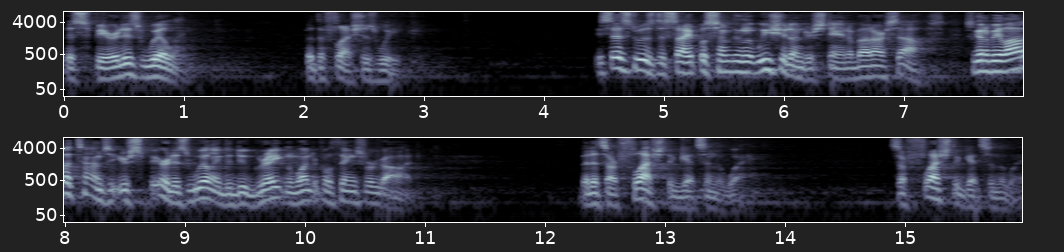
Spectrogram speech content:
The spirit is willing, but the flesh is weak. He says to his disciples something that we should understand about ourselves. There's going to be a lot of times that your spirit is willing to do great and wonderful things for God, but it's our flesh that gets in the way. It's our flesh that gets in the way.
